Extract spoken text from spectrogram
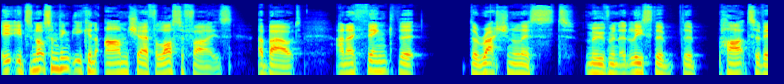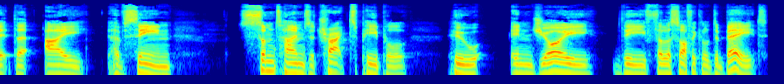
it, it's not something that you can armchair philosophize about. And I think that the rationalist movement, at least the the parts of it that I have seen, sometimes attracts people who enjoy the philosophical debate,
